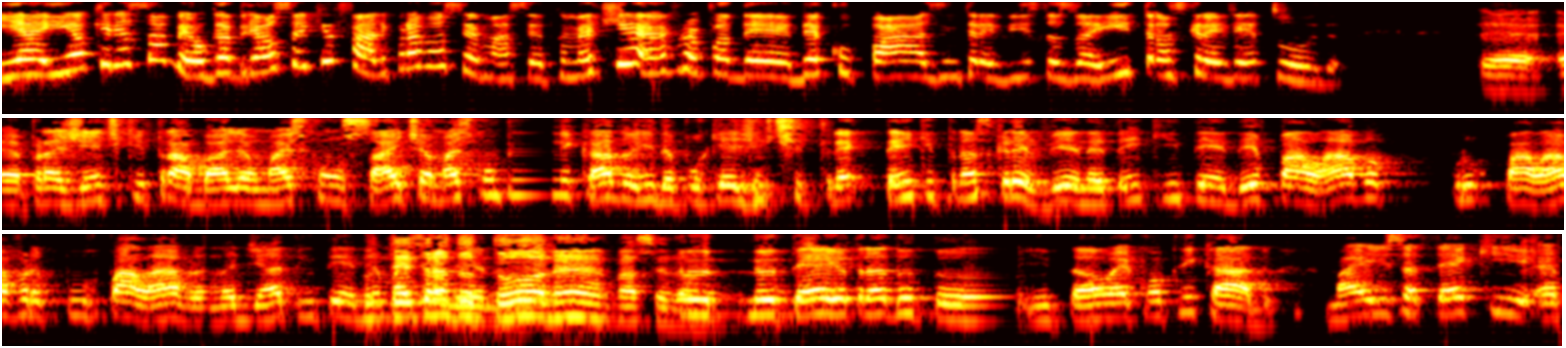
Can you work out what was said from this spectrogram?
E aí eu queria saber, o Gabriel sei que fala, e para você, Macedo, como é que é para poder decupar as entrevistas aí transcrever tudo? É, é para gente que trabalha mais com o site é mais complicado ainda, porque a gente tem que transcrever, né? Tem que entender palavra por palavra por palavra, não adianta entender não mais tem tradutor, menos, né, Macedão? Não, não tem o tradutor, então é complicado. Mas até que é,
